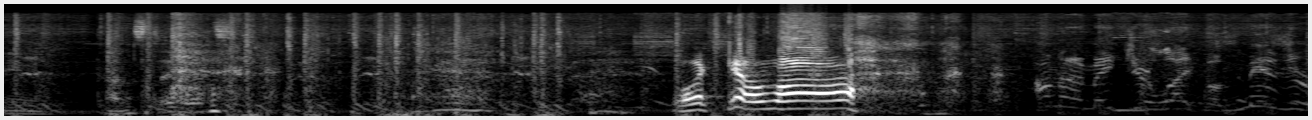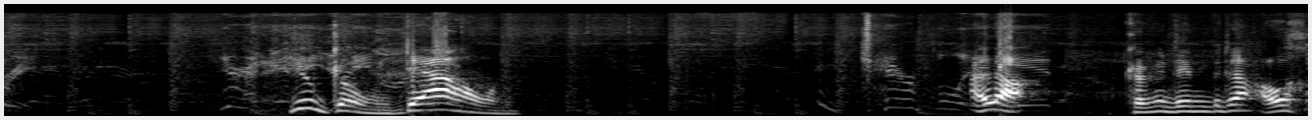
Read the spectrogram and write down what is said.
life a misery. You're an You going down! Alter, können wir den bitte auch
